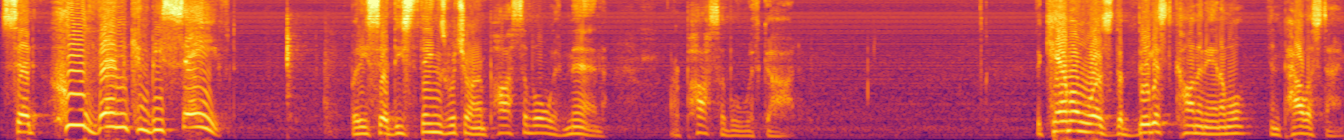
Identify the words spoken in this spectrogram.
said, Who then can be saved? But he said, These things which are impossible with men are possible with God. The camel was the biggest common animal in Palestine.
